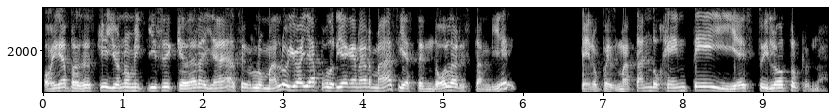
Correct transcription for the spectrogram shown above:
Oiga, pues es que yo no me quise quedar allá a hacer lo malo, yo allá podría ganar más y hasta en dólares también, pero pues matando gente y esto y lo otro, pues no.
